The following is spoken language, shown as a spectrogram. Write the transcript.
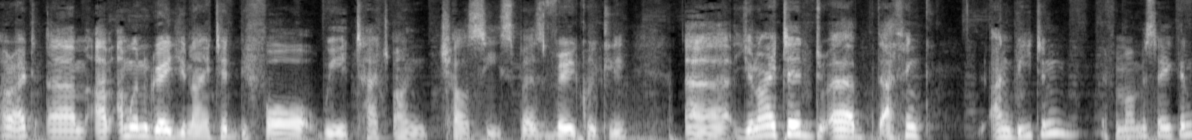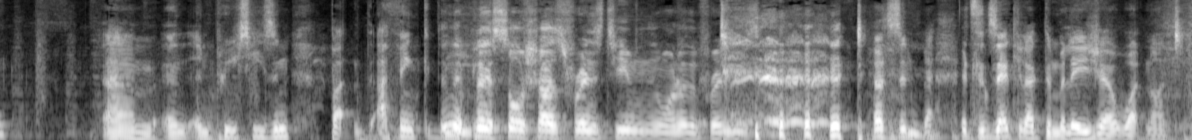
All right. Um, I'm, I'm going to grade United before we touch on Chelsea Spurs very quickly. Uh, United, uh, I think, unbeaten, if I'm not mistaken, um, in, in preseason. But I think Didn't they play Solskjaer's friends team in one of the friendlies? it doesn't matter. It's exactly like the Malaysia whatnot.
